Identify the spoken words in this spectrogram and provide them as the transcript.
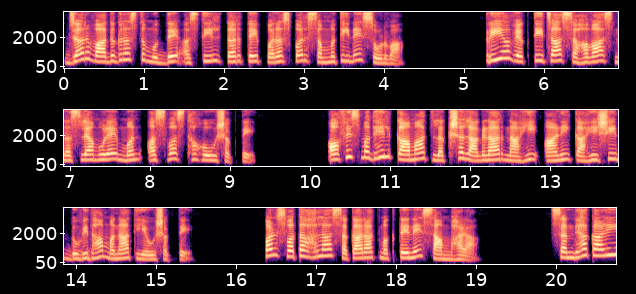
जर वादग्रस्त मुद्दे असतील तर ते परस्पर संमतीने सोडवा. प्रिय व्यक्तीचा सहवास नसल्यामुळे मन अस्वस्थ होऊ शकते. ऑफिसमधील कामात लक्ष लागणार नाही आणि काहीशी दुविधा मनात येऊ शकते. पण स्वतःला सकारात्मकतेने सांभाळा. संध्याकाळी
